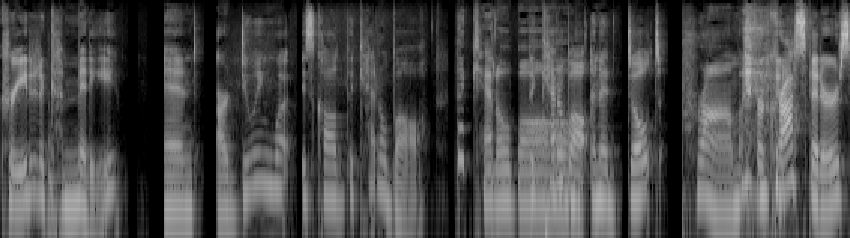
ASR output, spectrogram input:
created a committee, and are doing what is called the kettleball. The kettleball. The kettleball, an adult prom for CrossFitters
